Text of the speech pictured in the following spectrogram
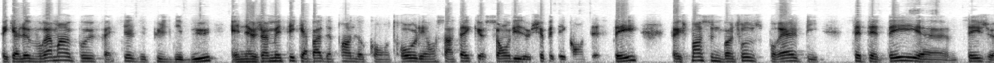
Fait qu'elle a vraiment un peu eu facile depuis le début. Elle n'a jamais été capable de prendre le contrôle et on sentait que son leadership était contesté. Fait que je pense que c'est une bonne chose pour elle. Puis cet été, euh, tu sais, je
